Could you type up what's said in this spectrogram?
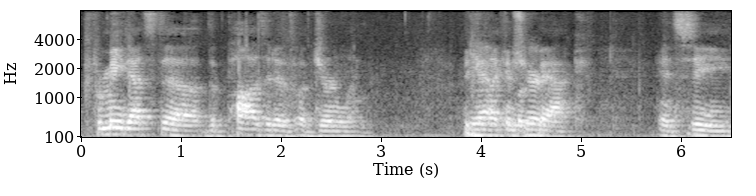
For me, that's the the positive of journaling because Yeah, I can for look sure. back and see.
